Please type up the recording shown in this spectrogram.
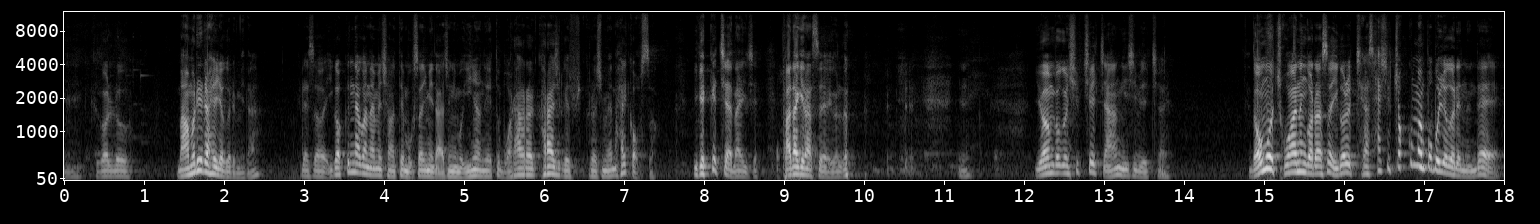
예, 그걸로 마무리를 하려고 그럽니다. 그래서 이거 끝나고 나면 저한테 목사님이 나중에 뭐 2년 후에 또 뭐라 하라 그러시면 할 거 없어. 이게 끝이야 나 이제 바닥이 났어요 이걸로. 예. 요한복음 17장 21절. 너무 좋아하는 거라서 이걸 제가 사실 조금만 뽑으려고 그랬는데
